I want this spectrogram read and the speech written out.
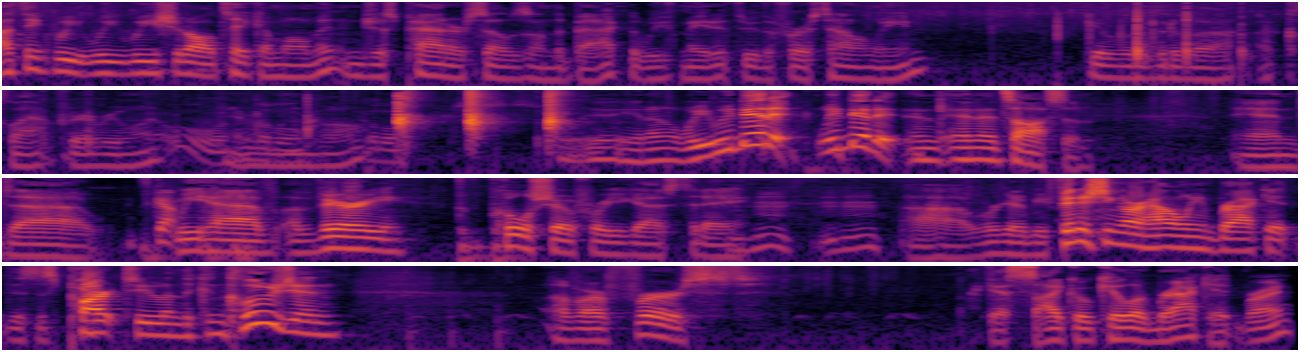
I think we, we, we should all take a moment and just pat ourselves on the back that we've made it through the first Halloween. Give a little bit of a, a clap for everyone. Ooh, everyone little, involved. little you know, we, we did it. We did it, and, and it's awesome. And uh, we have a very cool show for you guys today. Mm-hmm, Uh, we're going to be finishing our Halloween bracket. This is part two and the conclusion of our first, I guess, Psycho Killer bracket. Right.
